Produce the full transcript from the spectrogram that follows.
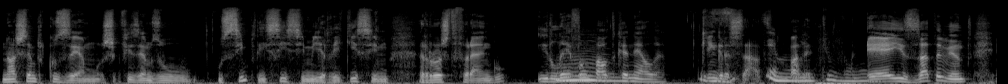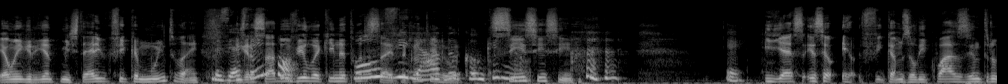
nós sempre cozemos, fizemos o, o simplicíssimo e riquíssimo arroz de frango e leva um pau de canela. Que engraçado. é Olha, muito bom. É exatamente. É um ingrediente mistério que fica muito bem. Mas esta é engraçado pó. ouvi-lo aqui na tua receita. Continua. com canela. Sim, sim, sim. É. E esse, esse é, é- ficamos ali quase entre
